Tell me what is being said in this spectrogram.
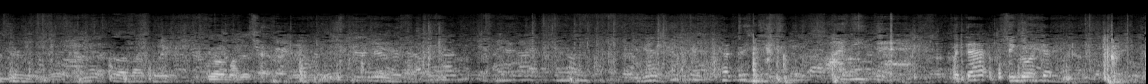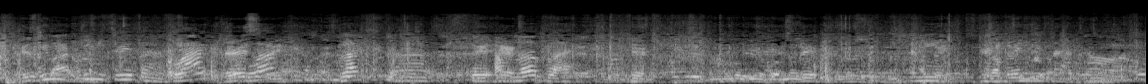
to do it. You want them on this hat right here? I need that. Like that? Single like that? Give me, give me three of them. Black? There is Black? three. Black. Uh, Here, I love black. Here. I it. I need it dog. You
